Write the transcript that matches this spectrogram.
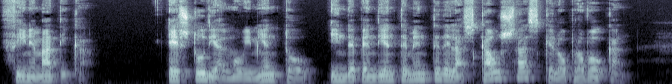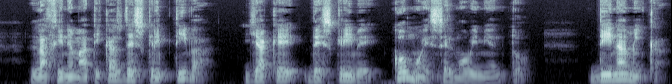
cinemática. Estudia el movimiento independientemente de las causas que lo provocan. La cinemática es descriptiva, ya que describe cómo es el movimiento. Dinámica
